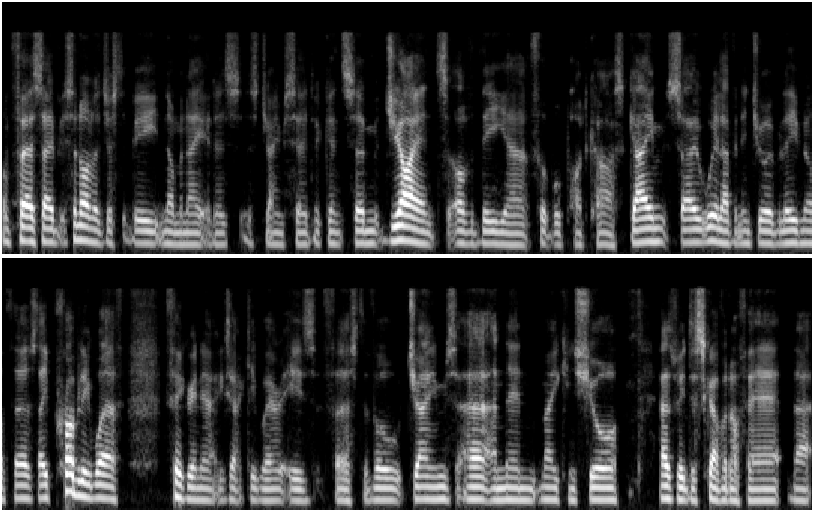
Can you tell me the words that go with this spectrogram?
on Thursday. But it's an honour just to be nominated, as as James said, against some giants of the uh, football podcast game. So we'll have an enjoyable evening on Thursday. Probably worth figuring out exactly where it is first of all, James, uh, and then making sure, as we discovered off air, that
